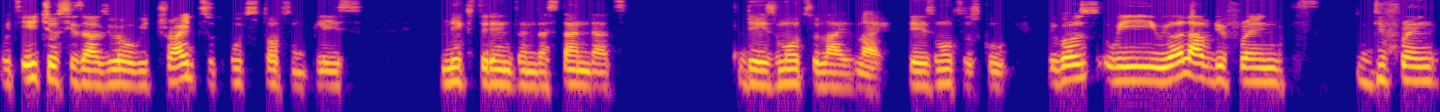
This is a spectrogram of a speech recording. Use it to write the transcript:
With HOCs as well, we tried to put stuff in place, make students understand that there is more to life Like, there is more to school because we we all have different different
